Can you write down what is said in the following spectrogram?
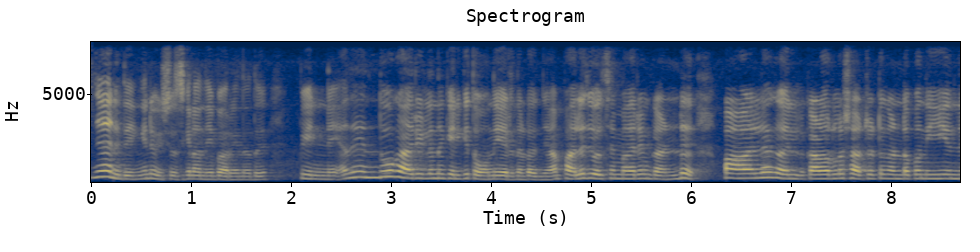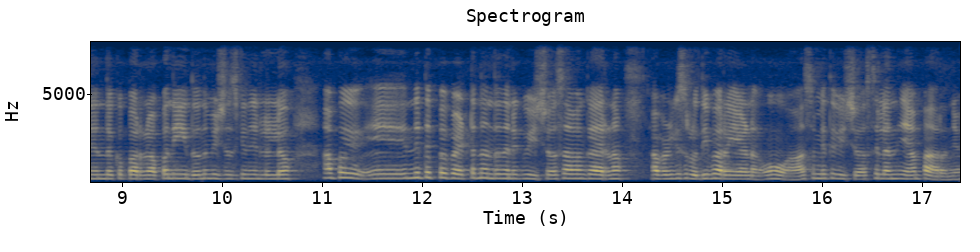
ഞാനിത് എങ്ങനെ വിശ്വസിക്കണം നീ പറയുന്നത്? പിന്നെ അത് എന്തോ കാര്യമില്ലെന്നൊക്കെ എനിക്ക് തോന്നിയായിരുന്നു കേട്ടോ ഞാൻ പല ജ്യോത്സ്യന്മാരും കണ്ട് പല കളറുള്ള ഷർട്ട് ഇട്ട് കണ്ടപ്പോൾ നീ എന്നെ എന്തൊക്കെ പറഞ്ഞു. അപ്പോൾ നീ ഇതൊന്നും വിശ്വസിക്കുന്നില്ലല്ലോ. അപ്പോൾ എന്നിട്ട് ഇപ്പോൾ പെട്ടെന്ന് എന്താ നിനക്ക് വിശ്വാസമാവാൻ കാരണം? അപ്പോഴേക്ക് ശ്രുതി പറയാണ് ഓ ആ സമയത്ത് വിശ്വാസമില്ലെന്ന് ഞാൻ പറഞ്ഞു.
